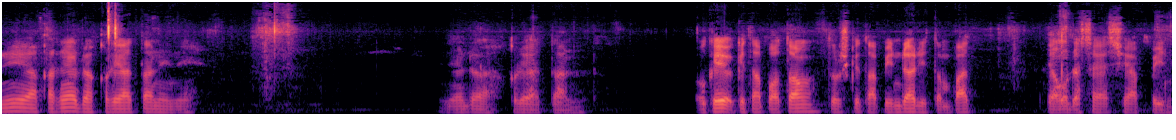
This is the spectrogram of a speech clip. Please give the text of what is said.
Ini akarnya udah kelihatan ini ini udah kelihatan. Oke yuk kita potong terus kita pindah di tempat yang udah saya siapin.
